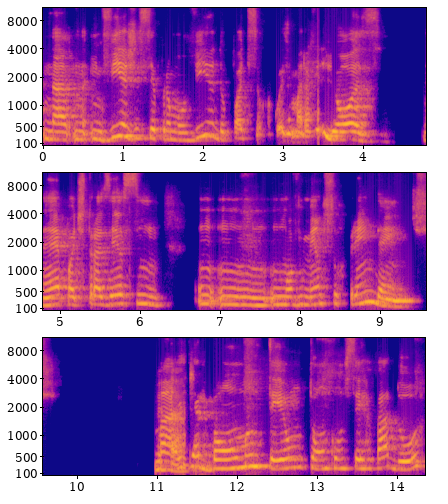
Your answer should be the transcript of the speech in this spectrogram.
na, na, em vias de ser promovido pode ser uma coisa maravilhosa, né? Pode trazer assim um, um, um movimento surpreendente. Mas Verdade. é bom manter um tom conservador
